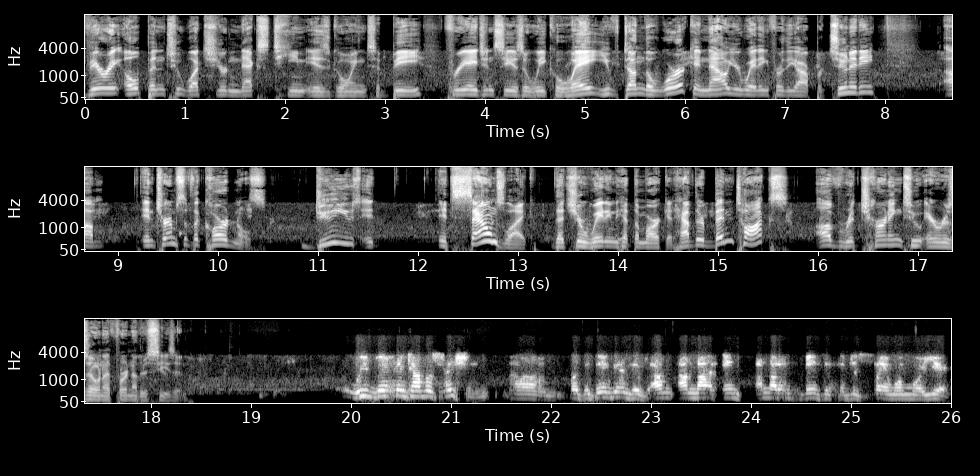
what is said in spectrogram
very open to what your next team is going to be. Free agency is a week away. You've done the work, and now you're waiting for the opportunity. Um, in terms of the Cardinals, do you? It, it sounds like that you're waiting to hit the market. Have there been talks of returning to Arizona for another season? We've been in conversation, um, but the thing is, is I'm I'm not in I'm not in the business of just playing one more year,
